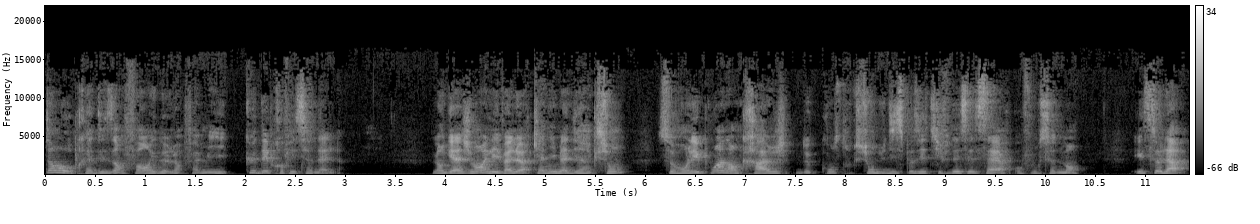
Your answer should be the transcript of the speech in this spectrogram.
tant auprès des enfants et de leurs familles que des professionnels. L'engagement et les valeurs qui animent la direction seront les points d'ancrage de construction du dispositif nécessaire au fonctionnement, et cela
